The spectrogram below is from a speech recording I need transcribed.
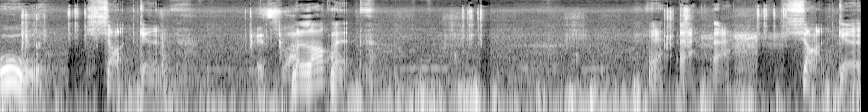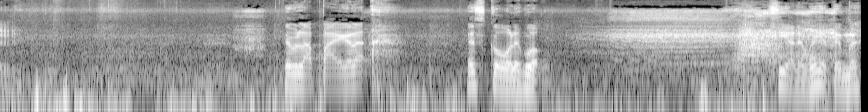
อู้ช็อตเกินมันล็อกเนี่ยช็อตเกินได้เวลาไปกันละ let's go เลยพวก เชี่ยอะไรวะเนี่ยเต็มเลย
